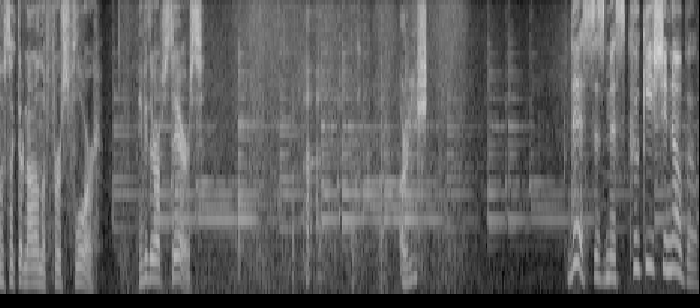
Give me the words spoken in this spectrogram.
Looks like they're not on the first floor. Maybe they're upstairs. Uh, are you This is Miss Kuki Shinobu,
